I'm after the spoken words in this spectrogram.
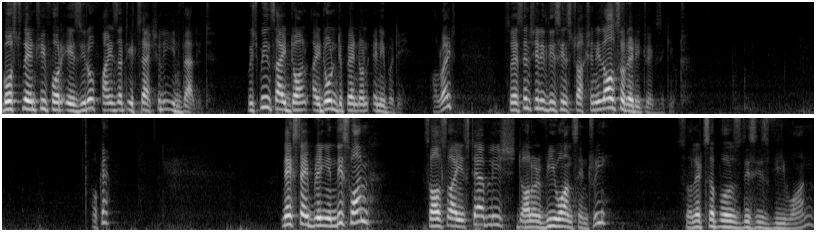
goes to the entry for A0, finds that it's actually invalid, which means I don't, I don't depend on anybody, all right. So essentially this instruction is also ready to execute, okay. Next I bring in this one, so also I establish dollar $V1 entry. So let's suppose this is V1,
